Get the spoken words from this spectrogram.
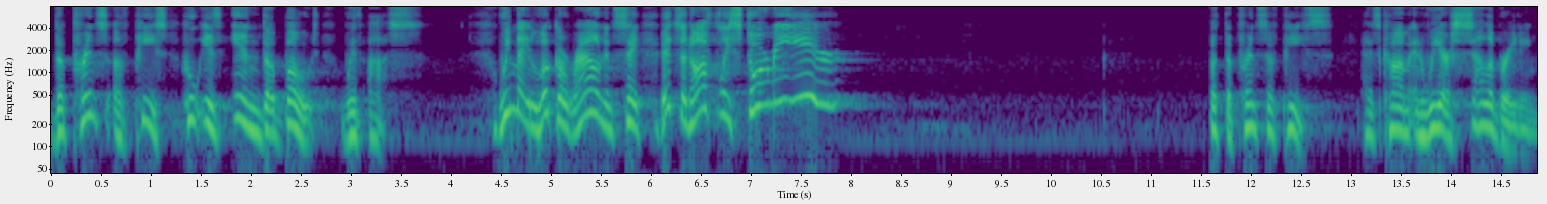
the Prince of Peace who is in the boat with us. We may look around and say, it's an awfully stormy year. But the Prince of Peace has come and we are celebrating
